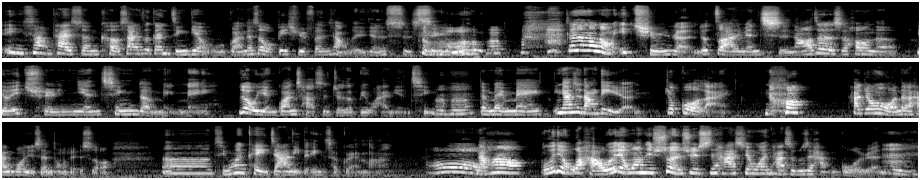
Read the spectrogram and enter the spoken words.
印象太深刻，虽然这跟景点无关，但是我必须分享的一件事情。就是那种一群人就坐在那边吃，然后这个时候呢，有一群年轻的美眉，肉眼观察是觉得比我还年轻的美眉，应该是当地人，就过来，然后他就问我那个韩国女生同学说：“嗯，请问可以加你的 Instagram 吗？”哦，然后我有点忘，好，我有点忘记顺序，是他先问他是不是韩国人，嗯，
